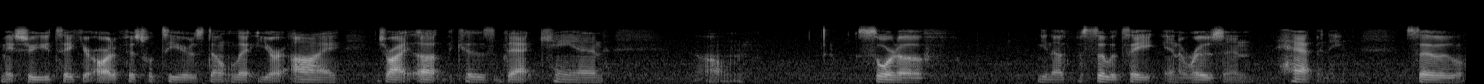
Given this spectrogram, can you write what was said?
Make sure you take your artificial tears. Don't let your eye dry up because that can um, sort of, you know, facilitate an erosion happening. So,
